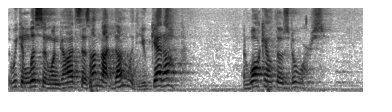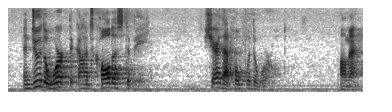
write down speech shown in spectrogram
That we can listen when God says, I'm not done with you. Get up and walk out those doors and do the work that God's called us to be. Share that hope with the world. Amen.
